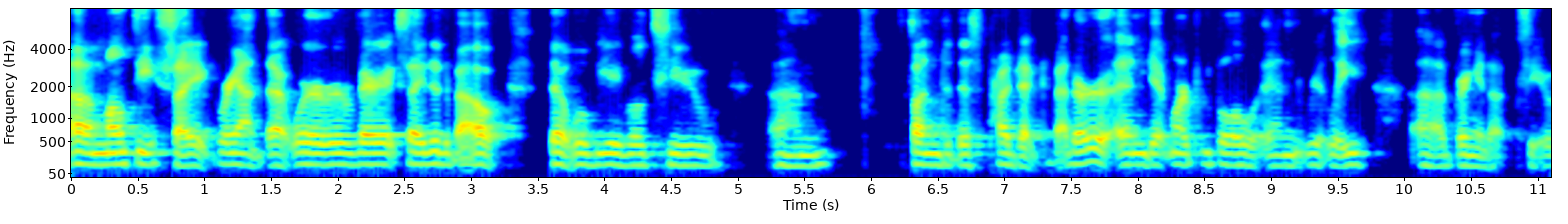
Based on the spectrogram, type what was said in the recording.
uh, multi-site grant that we're very excited about that will be able to um, fund this project better and get more people and really uh, bring it up to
